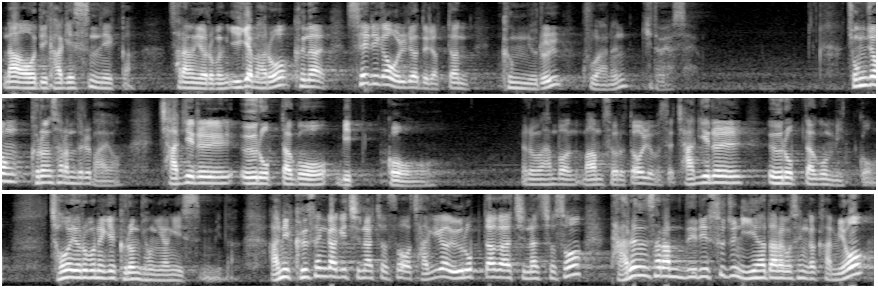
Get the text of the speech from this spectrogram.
나 어디 가겠습니까? 사랑하는 여러분, 이게 바로 그날 세리가 올려드렸던 긍휼을 구하는 기도였어요. 종종 그런 사람들을 봐요. 자기를 의롭다고 믿고 여러분 한번 마음속으로 떠올려 보세요. 자기를 의롭다고 믿고 저와 여러분에게 그런 경향이 있습니다. 아니 그 생각이 지나쳐서 자기가 의롭다가 지나쳐서 다른 사람들이 수준 이하다라고 생각하며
